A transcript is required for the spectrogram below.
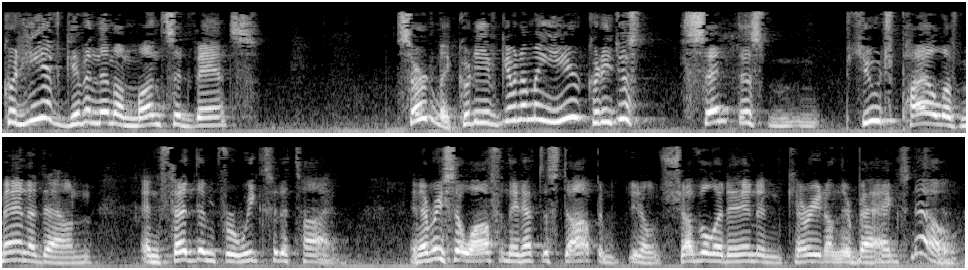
could He have given them a month's advance? Certainly. Could He have given them a year? Could He just sent this huge pile of manna down and fed them for weeks at a time? And every so often they'd have to stop and, you know, shovel it in and carry it on their bags. No.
